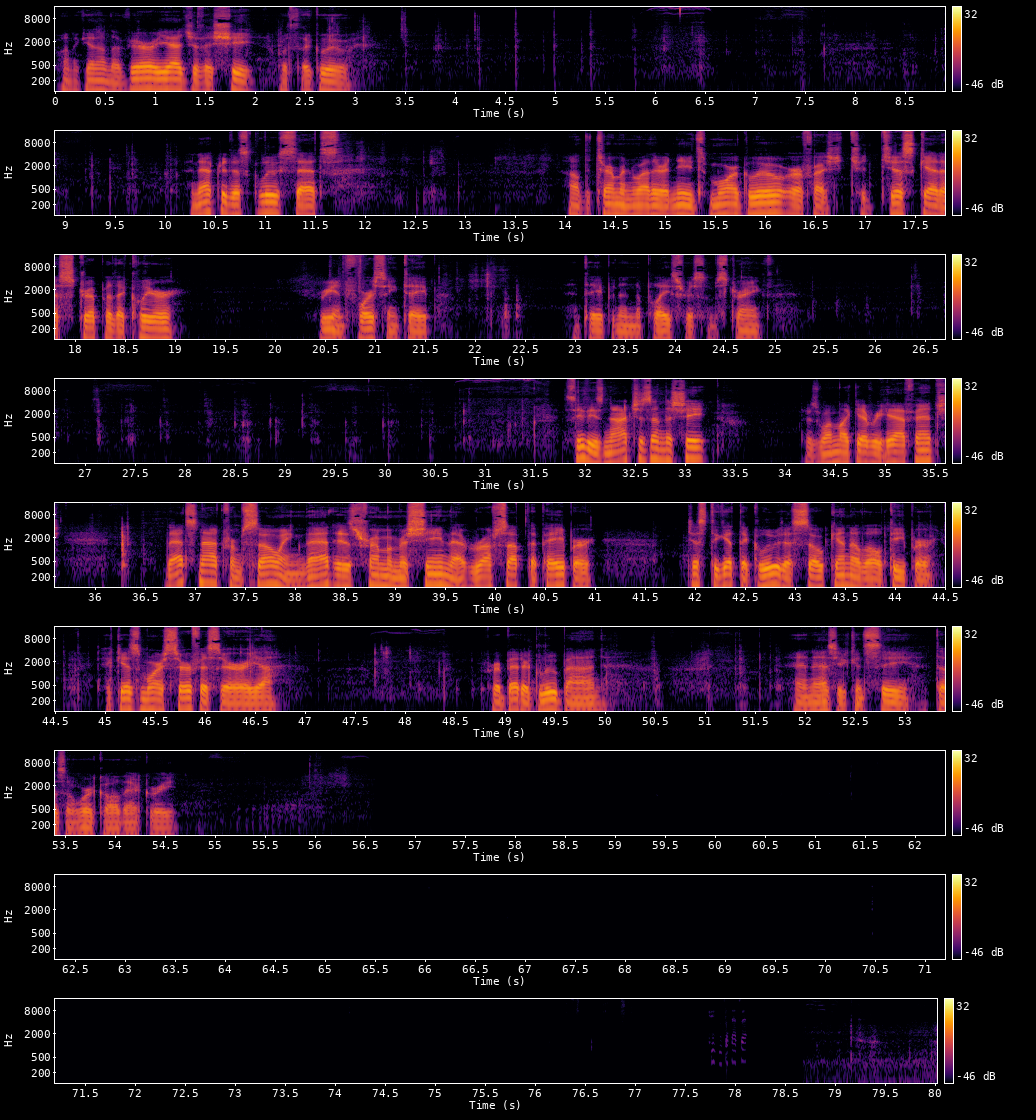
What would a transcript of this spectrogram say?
Want to get on the very edge of the sheet with the glue. And after this glue sets, I'll determine whether it needs more glue or if I should just get a strip of the clear reinforcing tape and tape it into place for some strength. See these notches in the sheet? There's one like every half inch. That's not from sewing. That is from a machine that roughs up the paper just to get the glue to soak in a little deeper. It gives more surface area for a better glue bond. And as you can see, it doesn't work all that great.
